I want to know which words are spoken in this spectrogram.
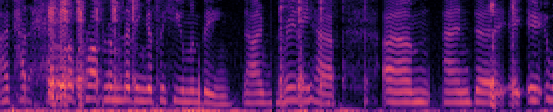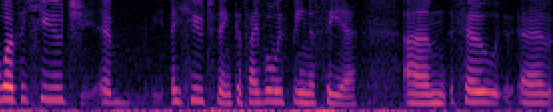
I've had a hell of a problem living as a human being. I really have, um, and uh, it, it, was a huge, uh, a huge thing because I've always been a seer. Um, so, uh,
